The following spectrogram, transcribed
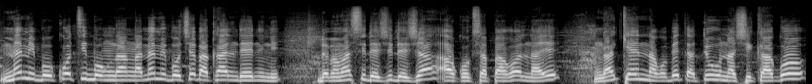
meme bokoti bonganga meme botie bakale nde nini de mama cdj déjà akokisa parole na ye nga ken nakobeta tour na chicago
